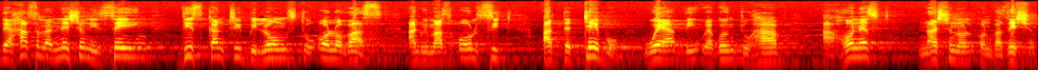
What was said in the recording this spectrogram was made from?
The Hustler Nation is saying this country belongs to all of us, and we must all sit at the table where the, we are going to have a honest national conversation.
